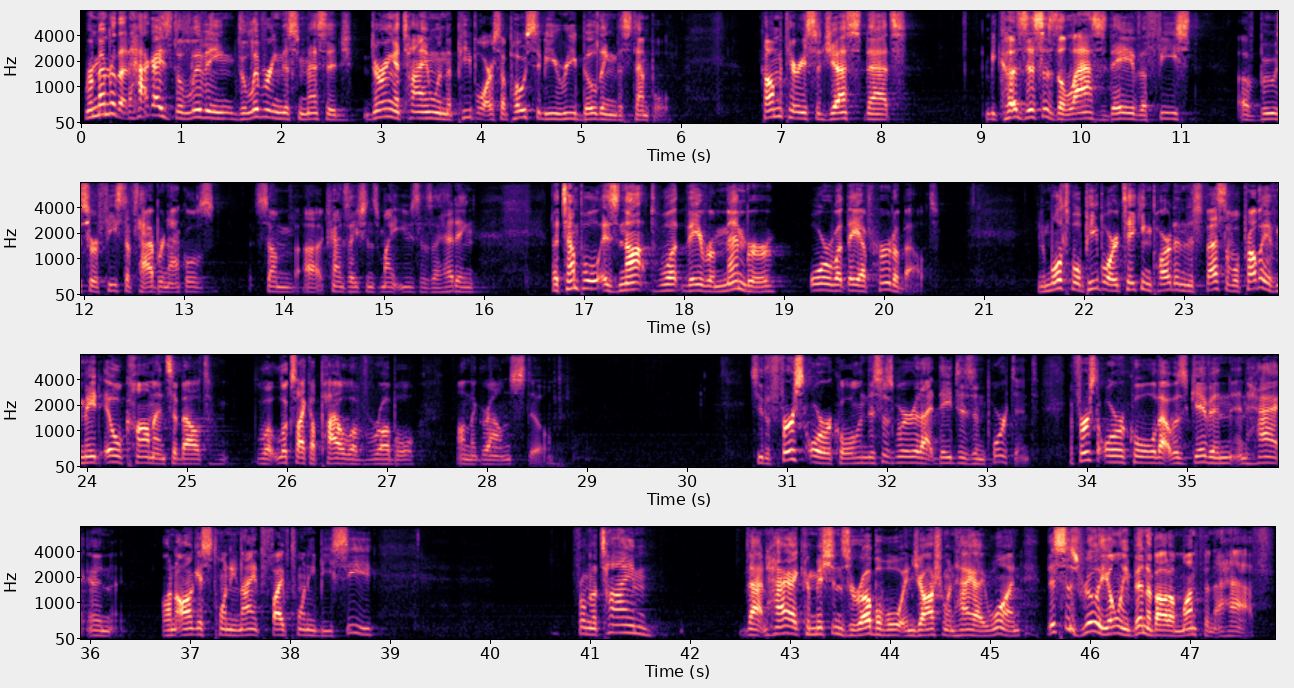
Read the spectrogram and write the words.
Remember that Haggai's delivering, delivering this message during a time when the people are supposed to be rebuilding this temple. Commentary suggests that because this is the last day of the Feast of Booths or Feast of Tabernacles, some uh, translations might use as a heading, the temple is not what they remember or what they have heard about. You know, multiple people are taking part in this festival, probably have made ill comments about what looks like a pile of rubble on the ground still. See, the first oracle, and this is where that date is important, the first oracle that was given in, in, on August 29th, 520 BC, from the time that Haggai commissions Zerubbabel in Joshua and Haggai 1, this has really only been about a month and a half.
